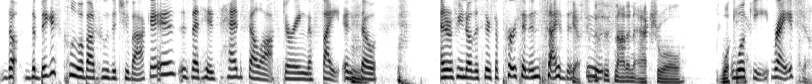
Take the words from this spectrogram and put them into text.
the the biggest clue about who the Chewbacca is is that his head fell off during the fight, and Hmm. so. I don't know if you know this. There's a person inside this Yes, suit. this is not an actual Wookie. Wookie, right? Yeah.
